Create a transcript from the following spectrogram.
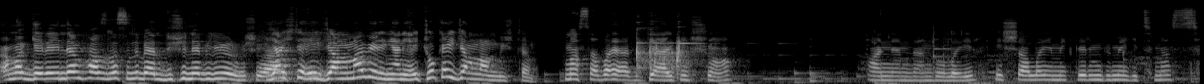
Ama gereğinden fazlasını ben düşünebiliyorum şu an. ya işte heyecanıma verin yani he- çok heyecanlanmıştım. Masa bayağı bir gergin şu an. Annemden dolayı. İnşallah yemeklerim güme gitmez.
